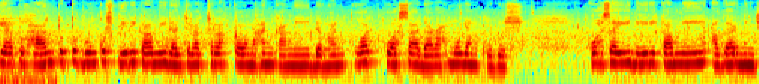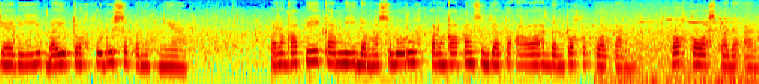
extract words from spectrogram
Ya Tuhan, tutup bungkus diri kami dan celah-celah kelemahan kami dengan kuat kuasa darahmu yang kudus. Kuasai diri kami agar menjadi bait roh kudus sepenuhnya. Perlengkapi kami dengan seluruh perlengkapan senjata Allah dan roh kekuatan, roh kewaspadaan.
